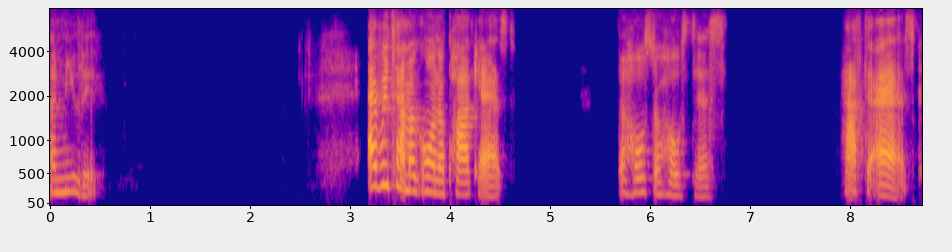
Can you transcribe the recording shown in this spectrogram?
Unmuted. Every time I go on a podcast, the host or hostess have to ask,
